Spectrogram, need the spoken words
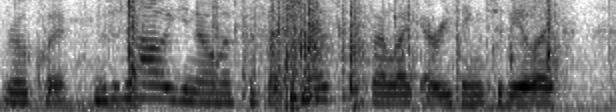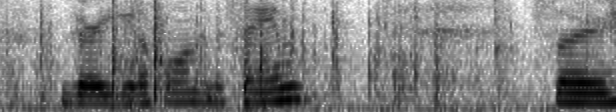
real quick. This is how you know I'm a perfectionist because I like everything to be like very uniform and the same. So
